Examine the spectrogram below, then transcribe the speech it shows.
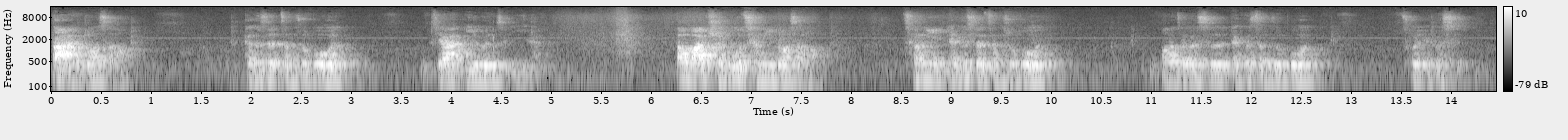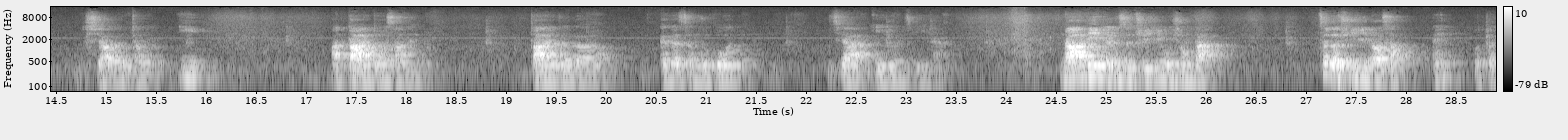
大于多少？x 的整数部分。加一分之一了，那我把它全部乘以多少？乘以 x 的整数部分，哦，这个是 x 整数部分除以 x 小于等于一，啊大于多少呢？大于这个 x 整数部分加一分之一了。然后离 x 趋近无穷大，这个趋近多少？哎，不对，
